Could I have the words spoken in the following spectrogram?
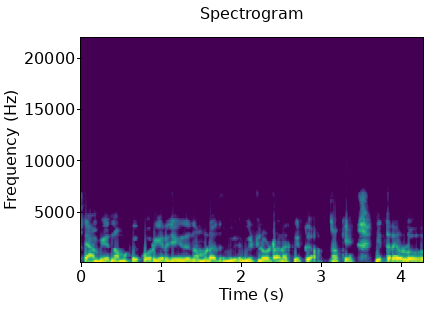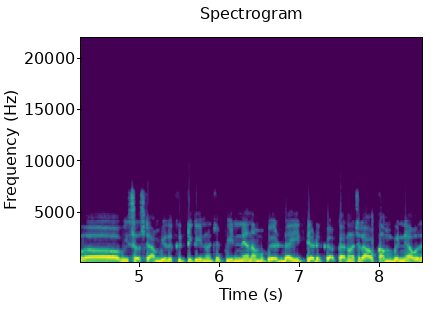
സ്റ്റാമ്പ് ചെയ്ത് നമുക്ക് കൊറിയർ ചെയ്ത് നമ്മുടെ വീട്ടിലോട്ടാണ് കിട്ടുക. ഓക്കെ ഇത്രയേ ഉള്ളൂ വിസ സ്റ്റാമ്പ് ചെയ്ത് കിട്ടി കഴിഞ്ഞാൽ വെച്ചാൽ. പിന്നെ നമുക്ക് ഡേറ്റ് എടുക്കുക. കാരണം വെച്ചാൽ ആ കമ്പനി അവത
